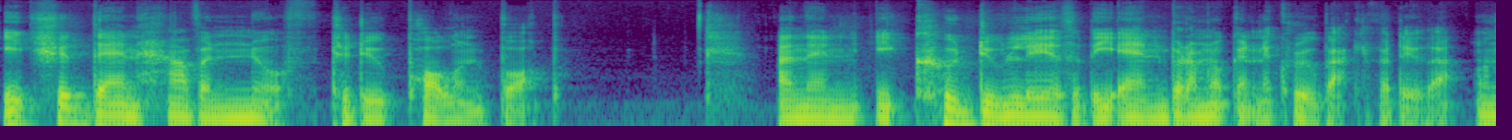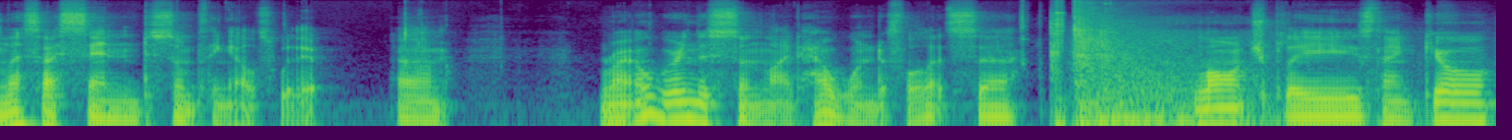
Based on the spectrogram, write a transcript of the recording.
It should then have enough to do Pol and Bop. And then it could do Laythe at the end, but I'm not getting a crew back if I do that, unless I send something else with it. Um, right, oh, we're in the sunlight. How wonderful. Let's uh, launch, please. Thank you.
